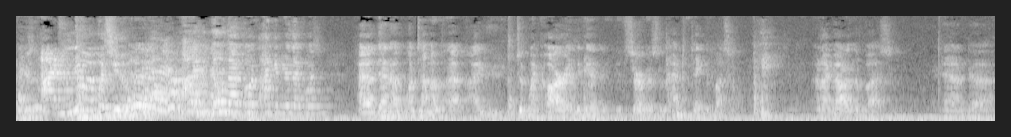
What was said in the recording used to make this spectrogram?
goes, I knew it was you. I know that voice. I can hear that voice. And then uh, one time I, I, I took my car in to get it serviced and I had to take the bus home. And I got on the bus and uh,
